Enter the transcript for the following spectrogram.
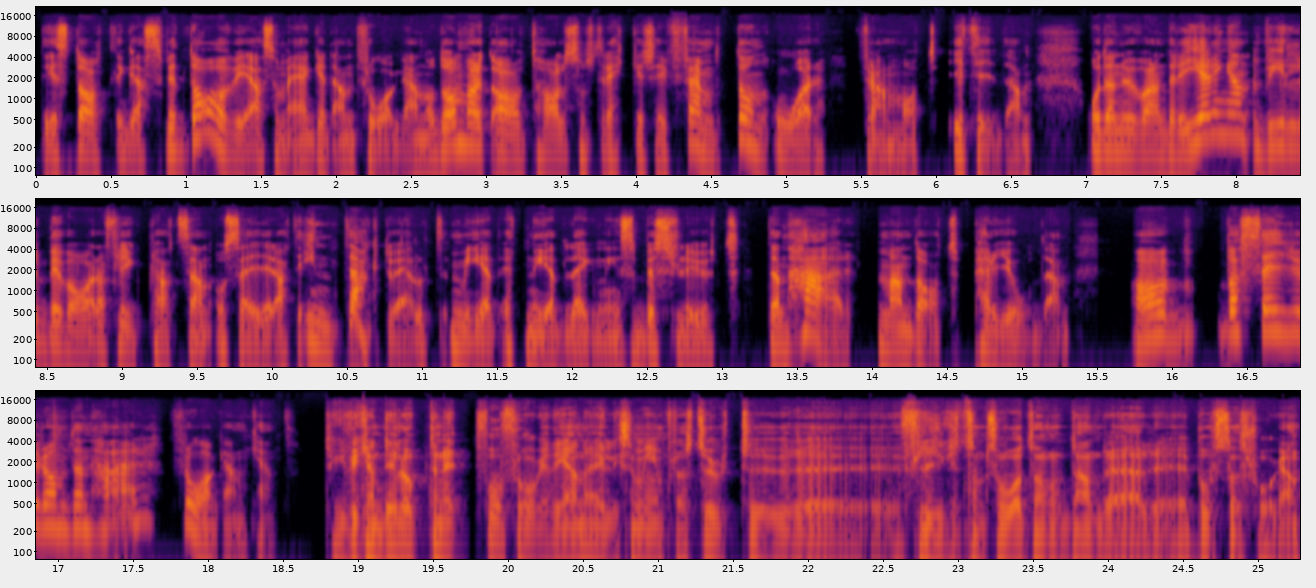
Det är statliga Swedavia som äger den frågan och de har ett avtal som sträcker sig 15 år framåt i tiden. Och den nuvarande regeringen vill bevara flygplatsen och säger att det inte är aktuellt med ett nedläggningsbeslut den här mandatperioden. Ja, vad säger du om den här frågan, Kent? Tycker vi kan dela upp den i två frågor. Det ena är liksom infrastruktur, eh, flyget som sådant och det andra är eh, bostadsfrågan.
